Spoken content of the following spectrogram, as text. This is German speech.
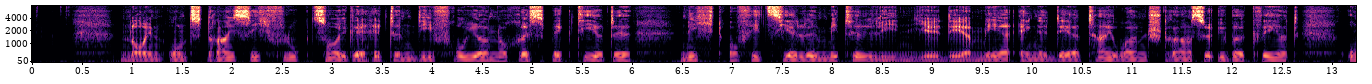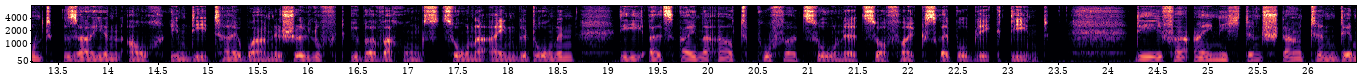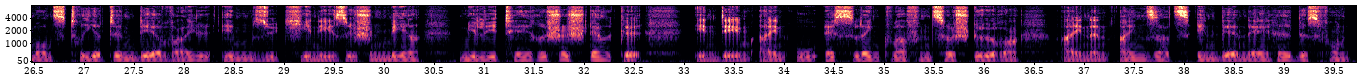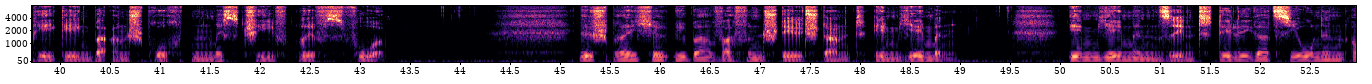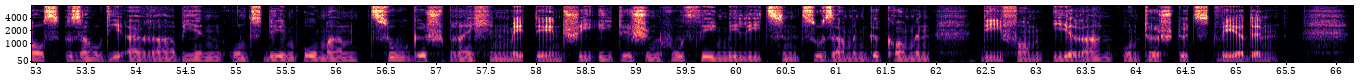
39 Flugzeuge hätten die früher noch respektierte, nicht offizielle Mittellinie der Meerenge der Taiwanstraße überquert und seien auch in die taiwanische Luftüberwachungszone eingedrungen, die als eine Art Pufferzone zur Volksrepublik dient. Die Vereinigten Staaten demonstrierten derweil im südchinesischen Meer militärische Stärke, indem ein US-Lenkwaffenzerstörer einen Einsatz in der Nähe des von Peking beanspruchten Mischief Riffs fuhr. Gespräche über Waffenstillstand im Jemen im Jemen sind Delegationen aus Saudi-Arabien und dem Oman zu Gesprächen mit den schiitischen Houthi-Milizen zusammengekommen, die vom Iran unterstützt werden.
